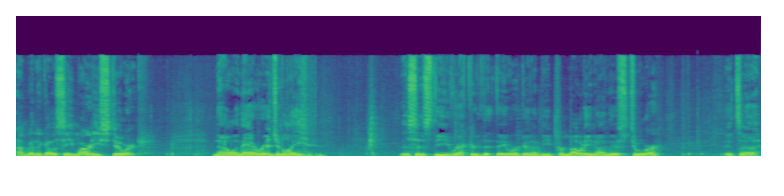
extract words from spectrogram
I'm going to go see Marty Stuart. Now, when they originally, this is the record that they were going to be promoting on this tour. It's a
